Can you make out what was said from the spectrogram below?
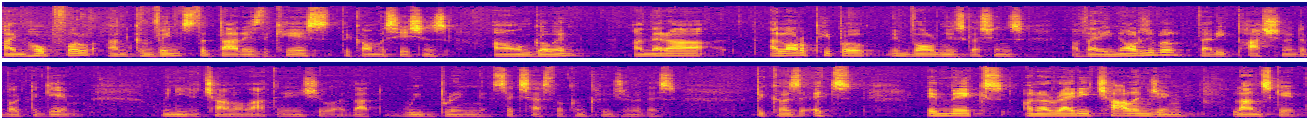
I'm hopeful and convinced that that is the case. The conversations are ongoing, and there are a lot of people involved in discussions are very knowledgeable, very passionate about the game. We need to channel that and ensure that we bring a successful conclusion of this, because it's it makes an already challenging landscape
